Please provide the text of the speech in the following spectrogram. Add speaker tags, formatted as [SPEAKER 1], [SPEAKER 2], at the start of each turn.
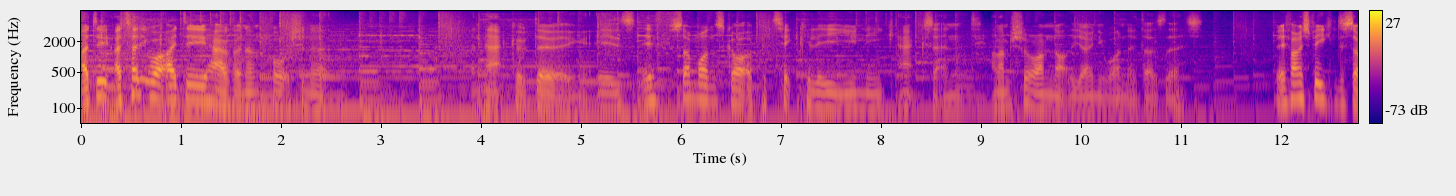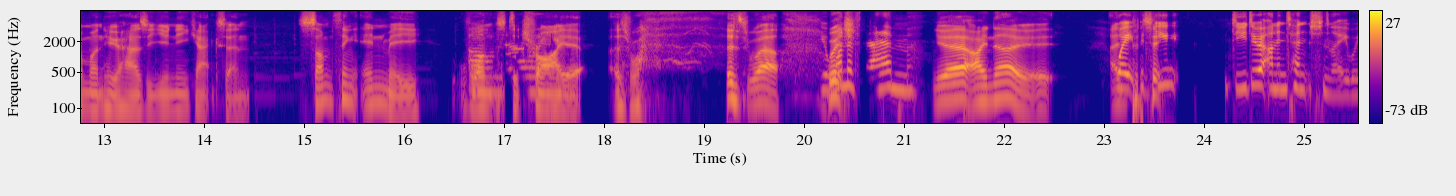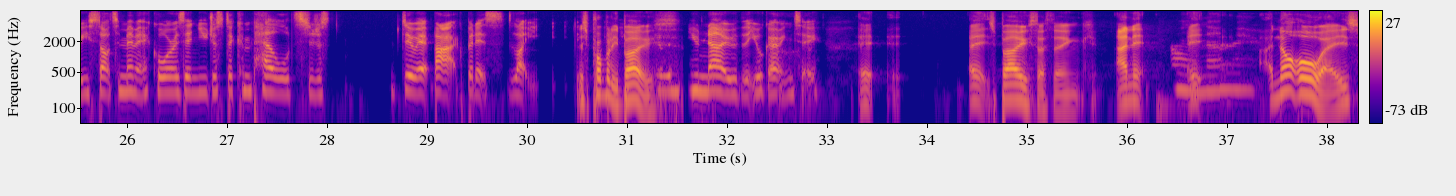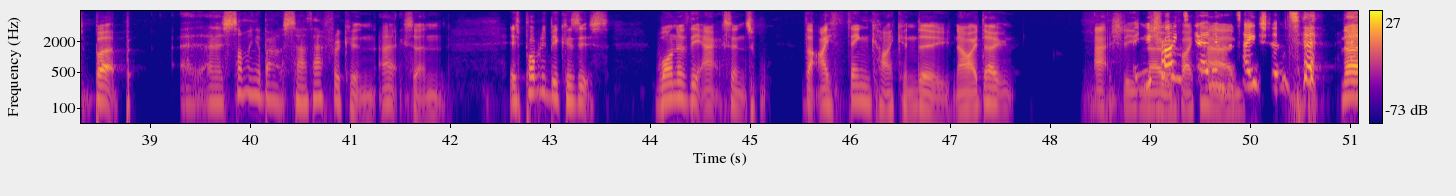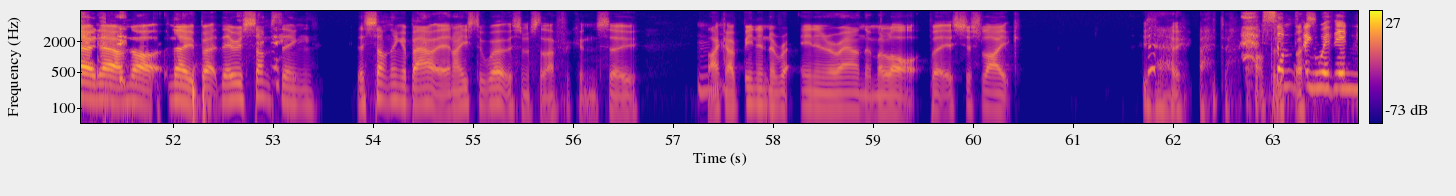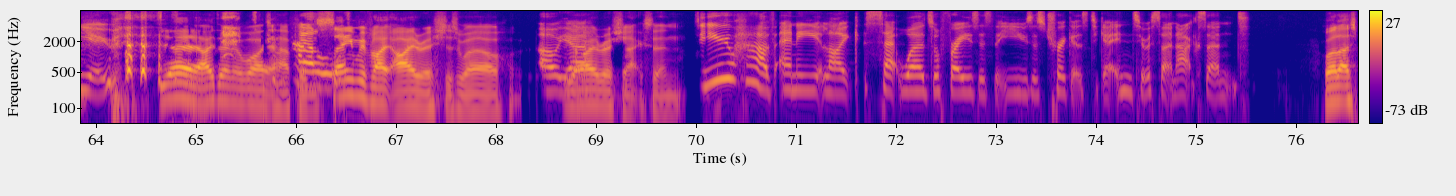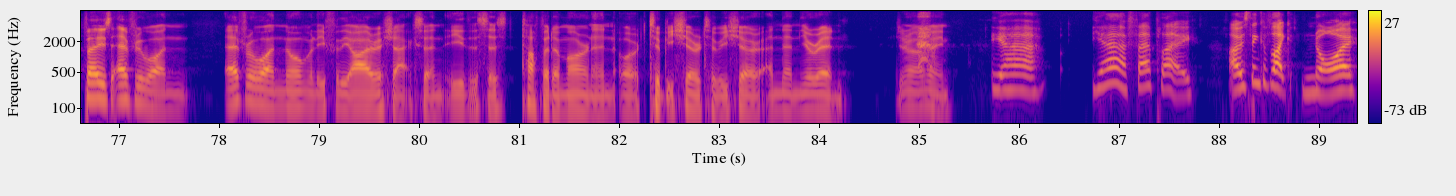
[SPEAKER 1] I do. I tell you what, I do have an unfortunate knack of doing is if someone's got a particularly unique accent, and I'm sure I'm not the only one that does this. But if I'm speaking to someone who has a unique accent, something in me
[SPEAKER 2] Oh,
[SPEAKER 1] wants to try it as well. as well.
[SPEAKER 2] You're one of them.
[SPEAKER 1] Yeah, I know. It,
[SPEAKER 2] Wait, but do you do you do it unintentionally where you start to mimic, or is in you just are compelled to just do it back, but it's like
[SPEAKER 1] it's probably both.
[SPEAKER 2] you, know that you're going to.
[SPEAKER 1] It, it it's both, I think, and it
[SPEAKER 2] Oh
[SPEAKER 1] It-
[SPEAKER 2] no.
[SPEAKER 1] Uh, not always, but uh, and there's something about South African accent. It's probably because it's one of the accents that I think I can do. Now I don't actually
[SPEAKER 2] Are you
[SPEAKER 1] know
[SPEAKER 2] trying to
[SPEAKER 1] I
[SPEAKER 2] get
[SPEAKER 1] can.
[SPEAKER 2] an invitation to
[SPEAKER 1] No, no, I'm not. No, but there is something. There's something about it, and I used to work with some South Africans, so like
[SPEAKER 2] Mm.
[SPEAKER 1] I've been in ar- in and around them a lot. But it's just like, you know, I, d- I can't I
[SPEAKER 2] something within you.
[SPEAKER 1] yeah, I don't know why it happens. Same with like Irish as well.
[SPEAKER 2] oh
[SPEAKER 1] The
[SPEAKER 2] yeah.
[SPEAKER 1] Irish accent.
[SPEAKER 2] Do you have any like set words or phrases that you use as triggers to get into a certain accent?
[SPEAKER 1] Well, I suppose everyone everyone normally for the Irish accent either says top of the morning or to be sure, to be sure, and then you're in. Do you know what I mean?
[SPEAKER 2] Yeah. Yeah, fair play. I always think of like no,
